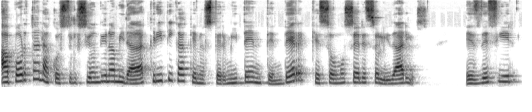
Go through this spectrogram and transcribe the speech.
aporta la construcción de una mirada crítica que nos permite entender que somos seres solidarios, es decir,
